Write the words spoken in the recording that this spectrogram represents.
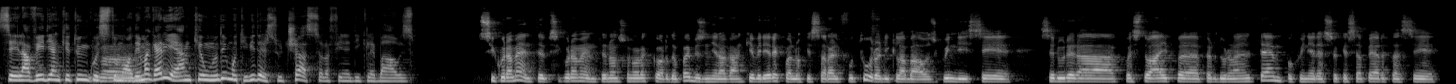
se la vedi anche tu in questo Ma... modo. E magari è anche uno dei motivi del successo alla fine di Clubhouse. Sicuramente, sicuramente, non sono d'accordo. Poi bisognerà anche vedere quello che sarà il futuro di Clubhouse, quindi se, se durerà questo hype per durare nel tempo, quindi adesso che si è aperta, se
